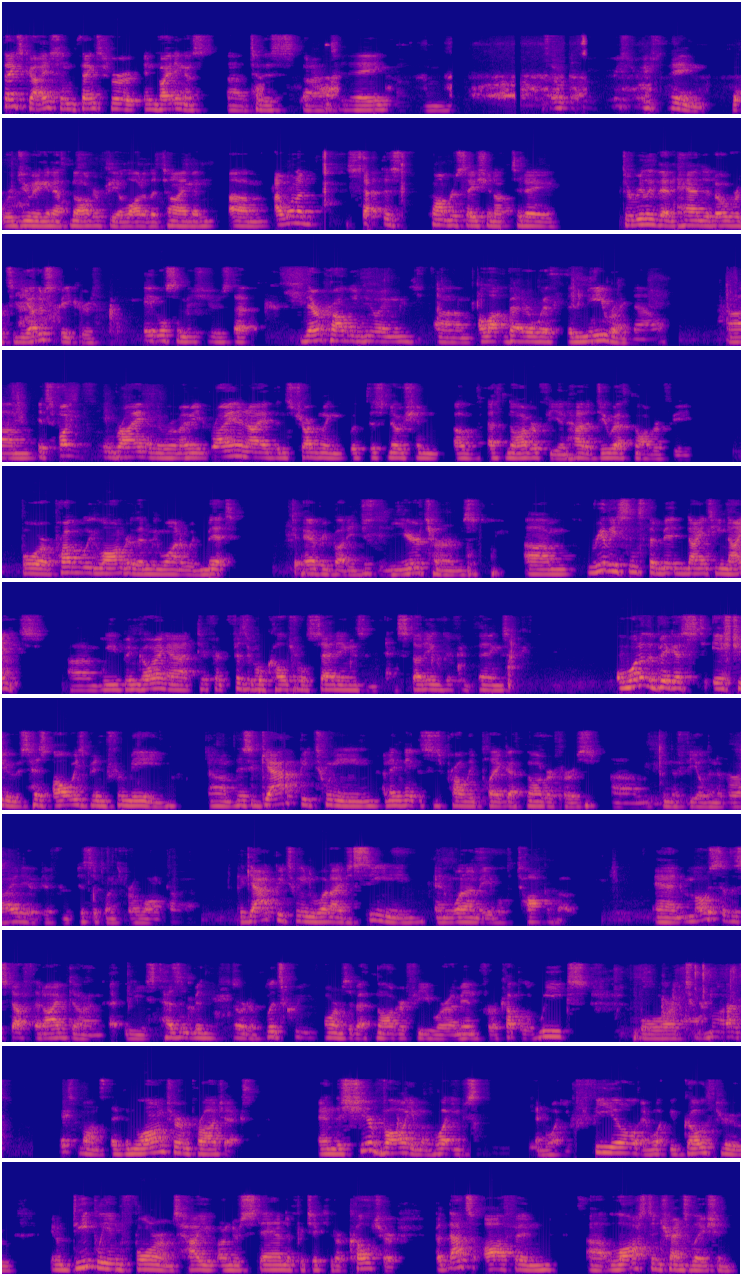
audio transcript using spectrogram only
thanks, guys, and thanks for inviting us uh, to this uh, today. Um, so it's a very strange thing what we're doing in ethnography a lot of the time, and um, I want to set this conversation up today to really then hand it over to the other speakers, table some issues that they're probably doing um, a lot better with than me right now. Um, it's funny seeing Brian in the room. I mean, Brian and I have been struggling with this notion of ethnography and how to do ethnography for probably longer than we want to admit to everybody, just in year terms, um, really since the mid 1990s. Um, we've been going at different physical cultural settings and, and studying different things. And one of the biggest issues has always been for me um, this gap between, and I think this has probably plagued ethnographers um, in the field in a variety of different disciplines for a long time, the gap between what I've seen and what I'm able to talk about. And most of the stuff that I've done, at least, hasn't been sort of blitzkrieg forms of ethnography where I'm in for a couple of weeks or two months, six months. They've been long term projects. And the sheer volume of what you see and what you feel and what you go through, you know, deeply informs how you understand a particular culture. But that's often uh, lost in translation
